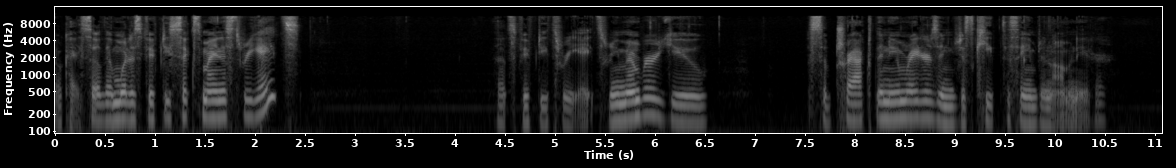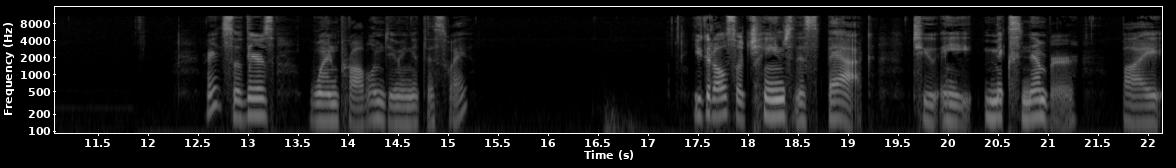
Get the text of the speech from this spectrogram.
Okay, so then what is 56 minus 3 eighths? That's 53 eighths. Remember, you subtract the numerators and you just keep the same denominator. Right, so there's one problem doing it this way. You could also change this back to a mixed number by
